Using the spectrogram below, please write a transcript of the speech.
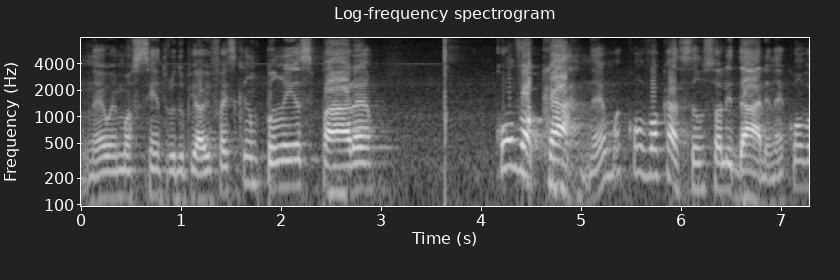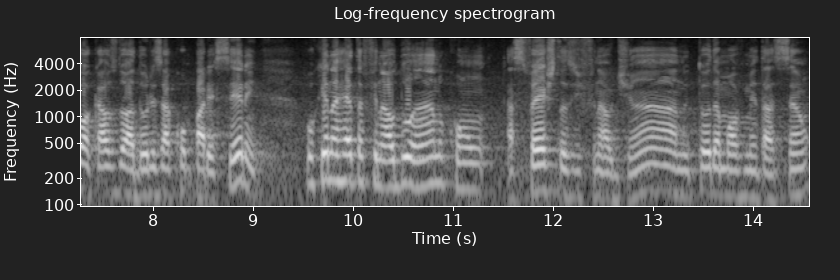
né, o Hemocentro do Piauí, faz campanhas para convocar, né, uma convocação solidária, né, convocar os doadores a comparecerem, porque na reta final do ano, com as festas de final de ano e toda a movimentação,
